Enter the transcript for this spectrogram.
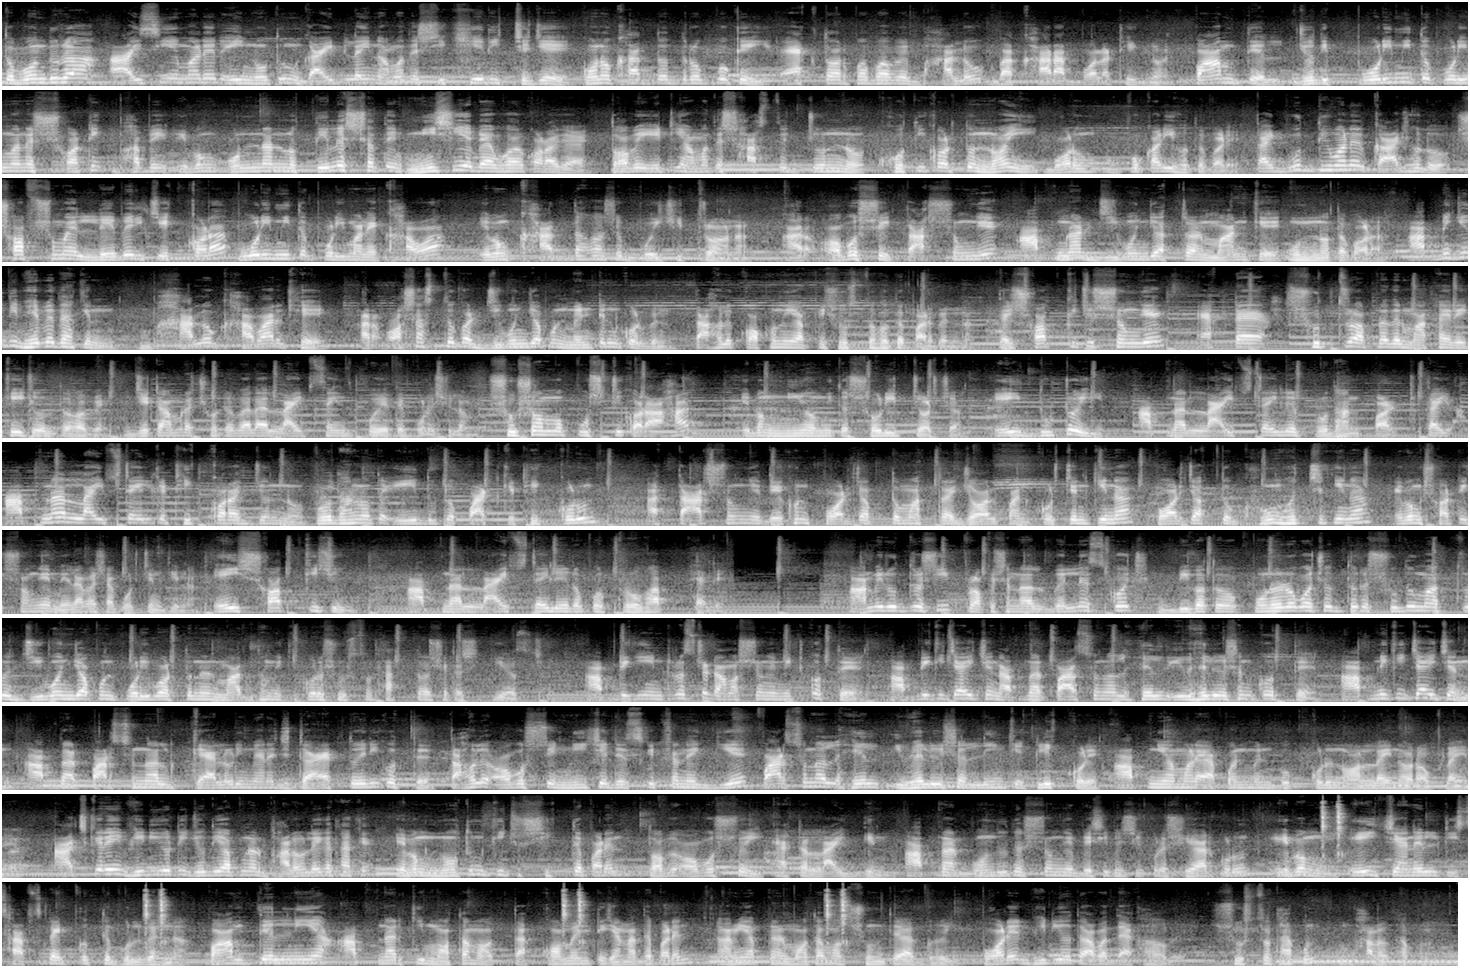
তো বন্ধুরা আইসিএমআর এর এই নতুন গাইডলাইন আমাদের শিখিয়ে দিচ্ছে যে, কোনো খাদ্যদ্রব্যকেই একতরফাভাবে ভালো বা খারাপ বলা ঠিক নয়। পাম তেল যদি পরিমিত পরিমাণে সঠিকভাবে এবং অন্যান্য তেলের সাথে মিশিয়ে ব্যবহার করা যায়, তবে এটি আমাদের স্বাস্থ্যের জন্য ক্ষতিকর তো নয়ই, বরং উপকারী হতে পারে। তাই বুদ্ধিমানের কাজ হলো সবসময় লেভেল চেক করা, পরিমিত পরিমাণে খাওয়া এবং খাদ্যাভ্যাসে বৈচিত্র্য আনা। আর অবশ্যই তার সঙ্গে আপনার জীবনযাত্রার মানকে উন্নত করা। আপনি যদি ভেবে থাকেন ভালো খাবার খেয়ে আর অস্বাস্থ্যকর জীবনযাপন মেনটেন করবেন, তাহলে কখনোই আপনি সুস্থ হতে পারবেন না। তাই সব কিছুর সঙ্গে একটা সূত্র আপনাদের মাথায় রেখেই চলতে হবে, যেটা আমরা ছোটবেলায় লাইফ সায়েন্স বইয়েতে পড়েছিলাম। সুষম পুষ্টিকর আহার এবং নিয়মিত শরীর চর্চা এই দুটোই আপনার লাইফস্টাইলের প্রধান পার্ট তাই আপনার লাইফস্টাইলকে ঠিক করার জন্য প্রধানত এই দুটো পার্টকে ঠিক করুন। আর তার সঙ্গে দেখুন পর্যাপ্ত মাত্রায় জল পান করছেন কিনা, পর্যাপ্ত ঘুম হচ্ছে কিনা এবং সঠিক সঙ্গে মেলামেশা করছেন কিনা। এই সব কিছু আপনার লাইফস্টাইলের ওপর প্রভাব ফেলে। আমি রুদ্রশী প্রফেশনাল ওয়েলনেস কোচ বিগত পনেরো বছর ধরে শুধুমাত্র জীবনযাপন পরিবর্তনের মাধ্যমে কি করে সুস্থ থাকতে হয় সেটা শিখিয়ে আসছে। আপনি কি ইন্টারেস্টেড আমার সঙ্গে মিট করতে? আপনি কি চাইছেন আপনার পার্সোনাল হেলথ ইভ্যালুয়েশন করতে? আপনি কি চাইছেন আপনার পার্সোনাল ক্যালোরি ম্যানেজ ডায়েট তৈরি করতে? তাহলে অবশ্যই নিচে ডেসক্রিপশনে গিয়ে পার্সোনাল হেলথ ইভ্যালুয়েশন লিঙ্কে ক্লিক করে আপনি আমার অ্যাপয়েন্টমেন্ট বুক করুন অনলাইন আর অফলাইনে আজকের এই ভিডিওটি যদি আপনার ভালো লেগে থাকে এবং নতুন কিছু শিখতে পারেন, তবে অবশ্যই একটা লাইক দিন। আপনার বন্ধুদের সঙ্গে বেশি বেশি করে শেয়ার করুন এবং এই চ্যানেলটি সাবস্ক্রাইব করতে ভুলবেন না। পাম তেল নিয়ে আপনার কি মতামত তা কমেন্টে জানাতে পারেন। আমি আপনার মতামত শুনতে আগ্রহী। পরের ভিডিওতে আবার দেখা হবে। সুস্থ থাকুন, ভালো থাকুন।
